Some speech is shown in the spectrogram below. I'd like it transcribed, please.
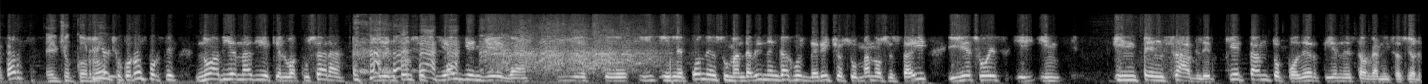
sacar. El Sí, chocorrol. el chocorrol, porque no había nadie que lo acusara. Y entonces, si alguien llega y, este, y, y le ponen su mandarina en gajos, derechos humanos está ahí, y eso es impensable. ¿Qué tanto poder tiene esta organización?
